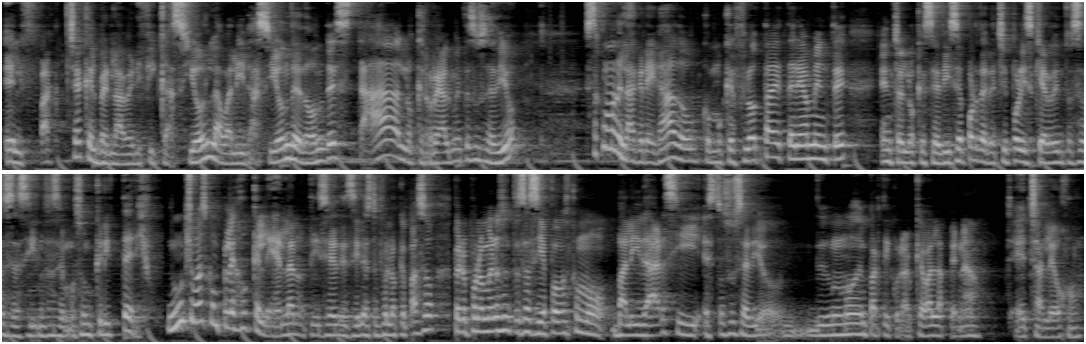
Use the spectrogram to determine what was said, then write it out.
el fact check, el, la verificación, la validación de dónde está lo que realmente sucedió está como en el agregado, como que flota etéreamente entre lo que se dice por derecha y por izquierda. Entonces así nos hacemos un criterio mucho más complejo que leer la noticia y decir esto fue lo que pasó, pero por lo menos entonces así podemos como validar si esto sucedió de un modo en particular que vale la pena echarle ojo.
